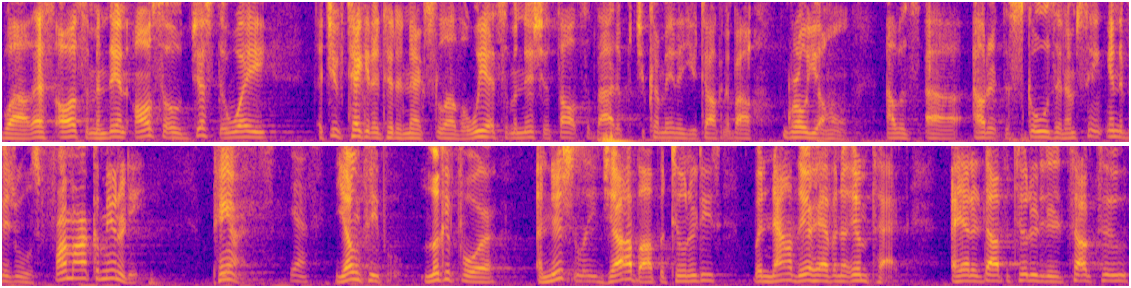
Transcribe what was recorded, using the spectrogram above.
Wow, that's awesome. And then also just the way that you've taken it to the next level. We had some initial thoughts about it, but you come in and you're talking about grow your own. I was uh, out at the schools and I'm seeing individuals from our community, parents, yes. yes. young people, looking for initially job opportunities, but now they're having an impact. I had an opportunity to talk to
